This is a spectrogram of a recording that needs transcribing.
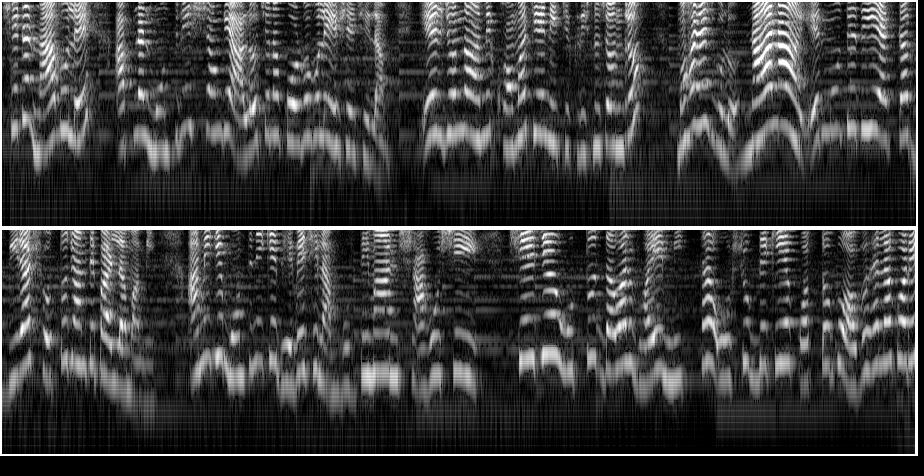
সেটা না বলে আপনার মন্ত্রীর সঙ্গে আলোচনা করব বলে এসেছিলাম। এর জন্য আমি ক্ষমা চেয়ে নিচ্ছি, কৃষ্ণচন্দ্র। মহারাজ বলো না না, এর মধ্যে দিয়ে একটা বিরাট সত্য জানতে পারলাম আমি। আমি যে মন্ত্রীকে ভেবেছিলাম, বুদ্ধিমান, সাহসী সে যে উত্তর দেওয়ার ভয়ে মিথ্যা অসুখ দেখিয়ে কর্তব্য অবহেলা করে,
